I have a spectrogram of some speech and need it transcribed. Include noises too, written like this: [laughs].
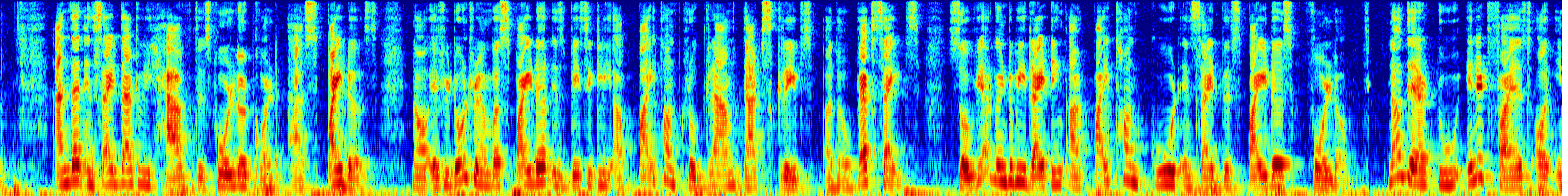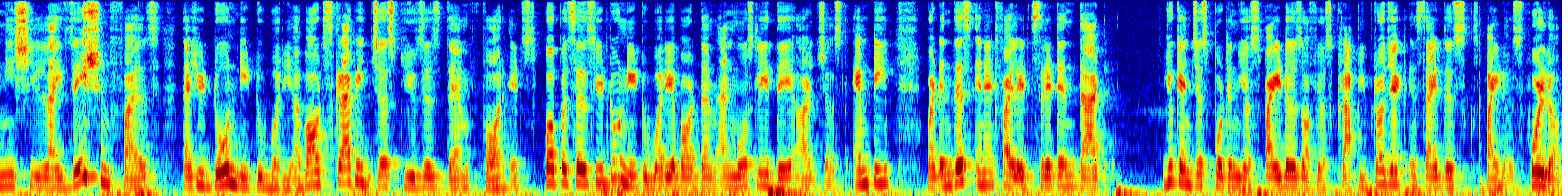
And then inside that we have this folder called as spiders. Now, if you don't remember, spider is basically a Python program that scrapes other websites. So we are going to be writing our Python code inside the spiders folder. Now there are two init files or initialization files that you don't need to worry about. Scrapy just uses them for its purposes. You don't need to worry about them and mostly they are just empty. But in this init file, it's written that you can just put in your spiders of your scrapy project inside this spiders folder.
